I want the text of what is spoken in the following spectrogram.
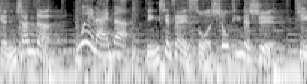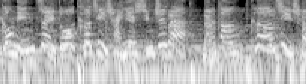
前瞻的，未来的，您现在所收听的是提供您最多科技产业新知的南方科技城。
